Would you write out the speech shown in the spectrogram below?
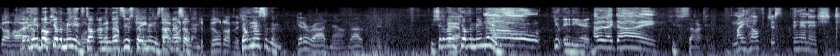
got high. Let enough Habo kill the minions. Don't- I mean, let Zeus kill the minions. Don't mess with them. To build on this Don't thing. mess with him. Get a rod now. Rod of Tahuti. You should have let him kill the minions. No! You idiot. How did I die? You suck. My health just vanished.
